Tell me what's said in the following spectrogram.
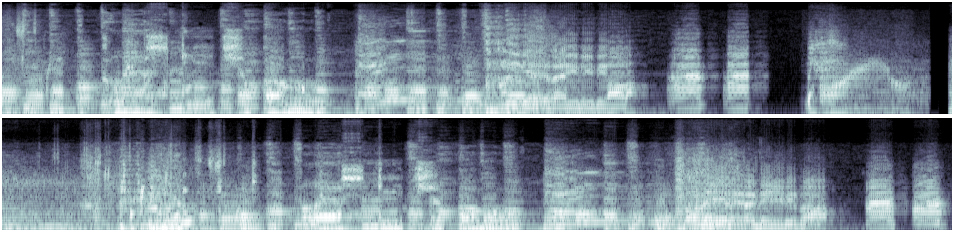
Thank you.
